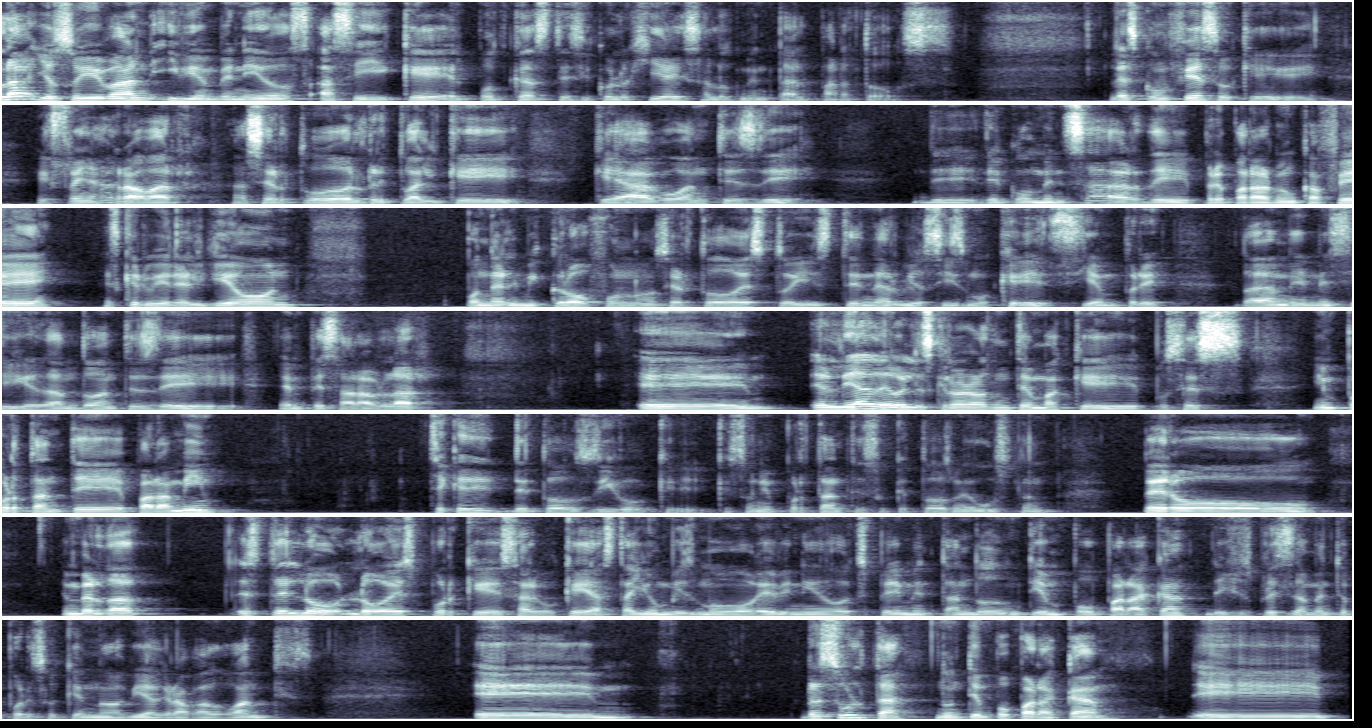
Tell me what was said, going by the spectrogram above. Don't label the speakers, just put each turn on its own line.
Hola, yo soy Iván y bienvenidos a Así que, el podcast de psicología y salud mental para todos. Les confieso que extraña grabar, hacer todo el ritual que, hago antes de, de, comenzar, de prepararme un café, escribir el guion, poner el micrófono, hacer todo esto y este nerviosismo que siempre me, me sigue dando antes de empezar a hablar. Eh, el día de hoy les quiero hablar de un tema que pues es importante para mí. Sé que de todos digo que, que son importantes o que todos me gustan, pero en verdad este lo, lo, es porque es algo que hasta yo mismo he venido experimentando de un tiempo para acá. De hecho, es precisamente por eso que no había grabado antes. Em, resulta, de un tiempo para acá, eh,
